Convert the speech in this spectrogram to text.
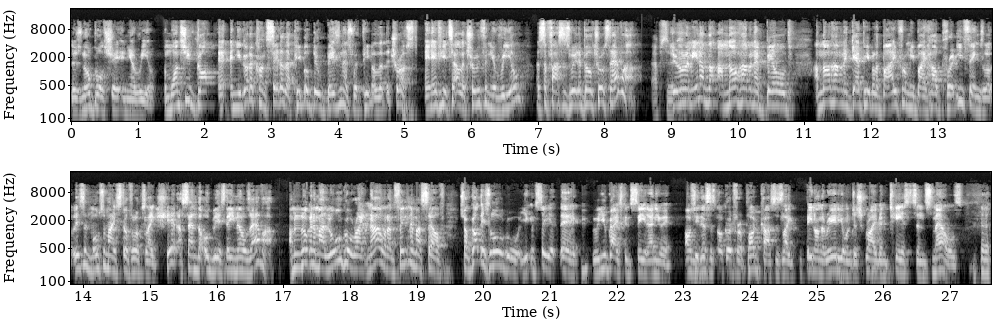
There's no bullshit and you're real. And once you've got, and you've got to consider that people do business with people that they trust. And if you tell the truth and you're real, that's the fastest way to build trust ever. Absolutely. Do you know what I mean? I'm not, I'm not having to build, I'm not having to get people to buy from me by how pretty things look. Listen, most of my stuff looks like shit. I send the ugliest emails ever. I'm looking at my logo right now and I'm thinking to myself, so I've got this logo. You can see it there. Well, you guys can see it anyway. Obviously, this is not good for a podcast. It's like being on the radio and describing tastes and smells. can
